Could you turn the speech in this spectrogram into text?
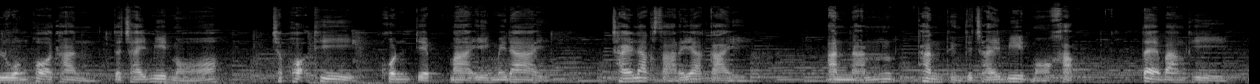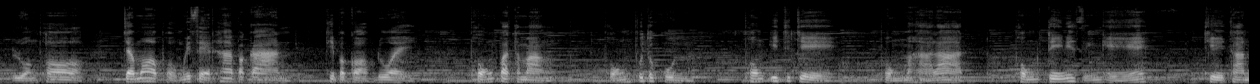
หลวงพ่อท่านจะใช้มีดหมอ เฉพาะที่คนเจ็บมาเองไม่ได้ ใช้รักษาระยะไกล อันนั้นท่านถึงจะใช้มีดหมอขับ แต่บางที หลวงพ่อจะมอบผงวิเศษ 5 ประการที่ประกอบด้วย ผงปัทมัง ผงพุทธคุณ ผงอิทธิเจ ผงมหาราช ผงตีนิสิงเห ที่ท่าน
